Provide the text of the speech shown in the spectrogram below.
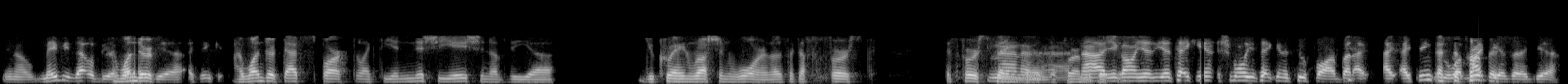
You know, maybe that would be a I wonder idea. If, I think I wonder if that sparked like the initiation of the uh Ukraine-Russian war. That was like the first, the first thing. No, no, no. no. You're going. You're, you're taking it, Shmuel. You're taking it too far. But I, I, I think what might be a good idea.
